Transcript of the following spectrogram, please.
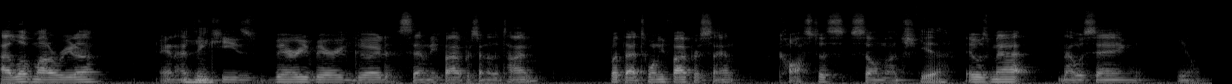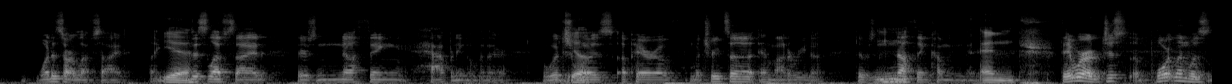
I love Matarrita, and I Mm-hmm. think he's very, very good seventy five percent of the time, but that twenty five percent cost us so much. Yeah. It was Matt that was saying, you know, what is our left side? Like Yeah. this left side, there's nothing happening over there, which Yeah. was a pair of Mitrita and Matarrita. There was Mhm. nothing coming there. And They were just Portland was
